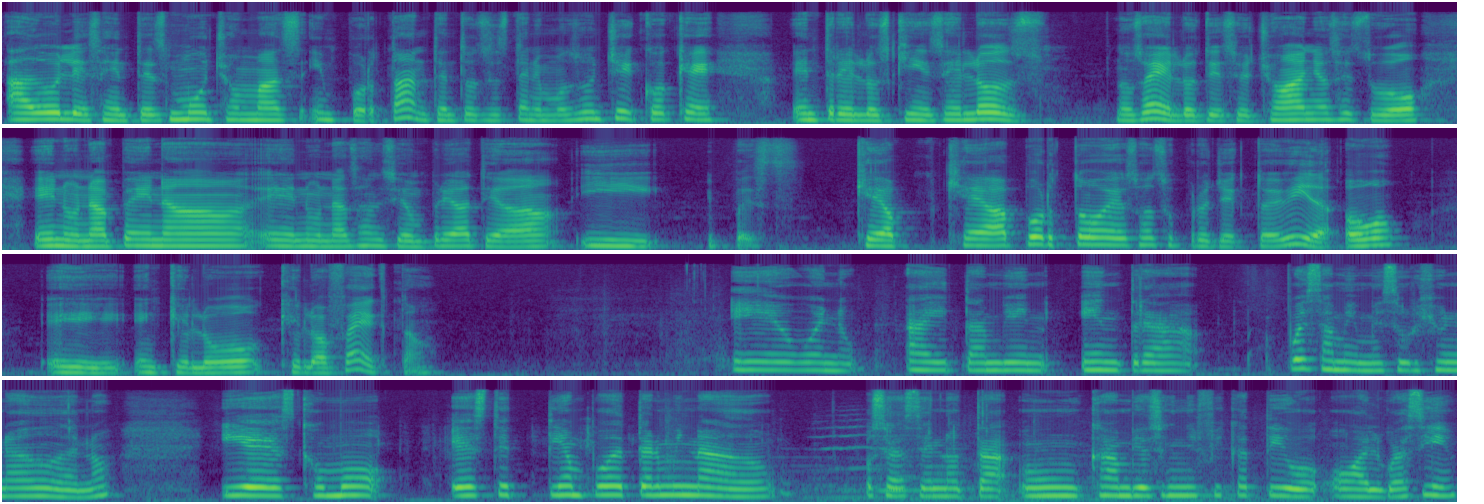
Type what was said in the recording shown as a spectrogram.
adolescentes mucho más importante. Entonces tenemos un chico que entre los 15 y los no sé, los 18 años estuvo en una pena, en una sanción privativa y, pues, ¿qué, ¿qué, aportó eso a su proyecto de vida? ¿O eh, en qué lo, qué lo afecta? Eh, bueno, ahí también entra, pues a mí me surge una duda, ¿no? Y es como este tiempo determinado, o sea, se nota un cambio significativo o algo así,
